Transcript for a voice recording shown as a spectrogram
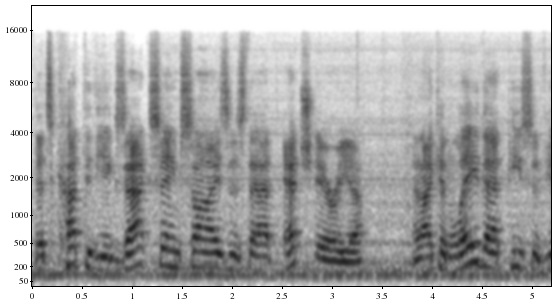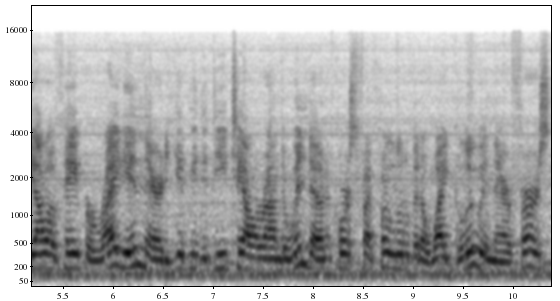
that's cut to the exact same size as that etched area and I can lay that piece of yellow paper right in there to give me the detail around the window. And of course, if I put a little bit of white glue in there first,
